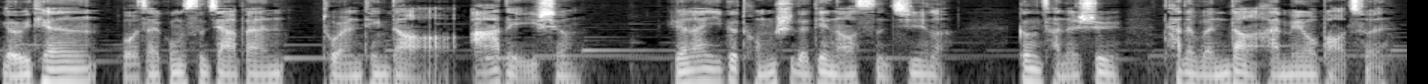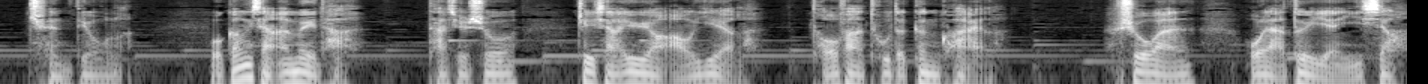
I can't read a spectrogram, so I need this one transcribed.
有一天我在公司加班，突然听到啊的一声，原来一个同事的电脑死机了，更惨的是他的文档还没有保存，全丢了。我刚想安慰他，他却说：“这下又要熬夜了，头发秃得更快了。”说完，我俩对眼一笑。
